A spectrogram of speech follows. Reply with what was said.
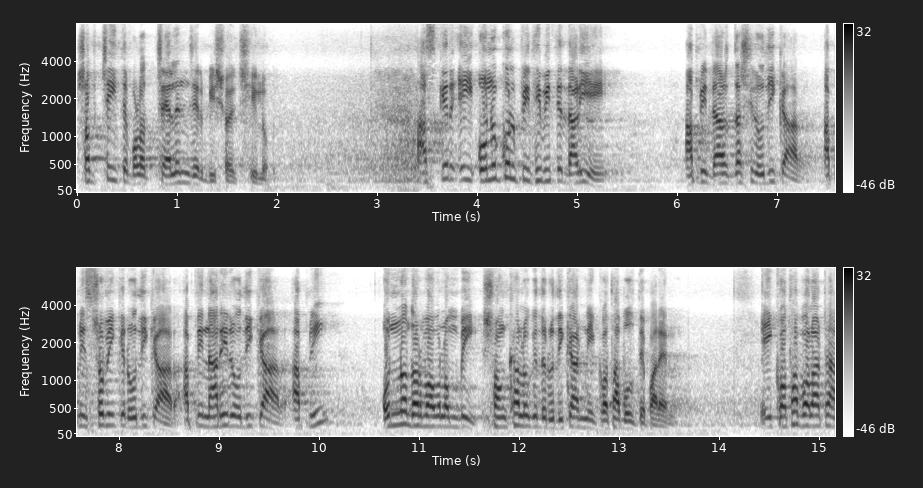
সবচেয়ে বড় চ্যালেঞ্জের বিষয় ছিল। আজকের এই অনুকূল পৃথিবীতে দাঁড়িয়ে আপনি দাস দাসের অধিকার, আপনি শ্রমিকের অধিকার, আপনি নারীর অধিকার, আপনি অন্য ধর্মাবলম্বী সংখ্যালঘুদের অধিকার নিয়ে কথা বলতে পারেন। এই কথা বলাটা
